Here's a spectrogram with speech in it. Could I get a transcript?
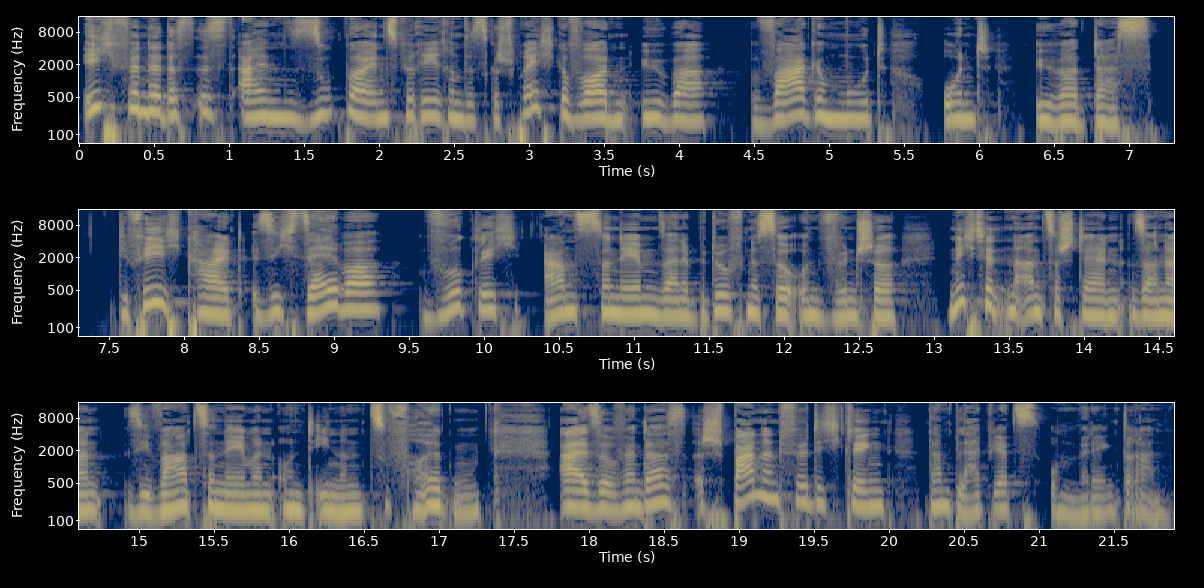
Ich finde, das ist ein super inspirierendes Gespräch geworden über Wagemut und über das, die Fähigkeit, sich selber wirklich ernst zu nehmen, seine Bedürfnisse und Wünsche nicht hinten anzustellen, sondern sie wahrzunehmen und ihnen zu folgen. Also, wenn das spannend für dich klingt, dann bleib jetzt unbedingt dran.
